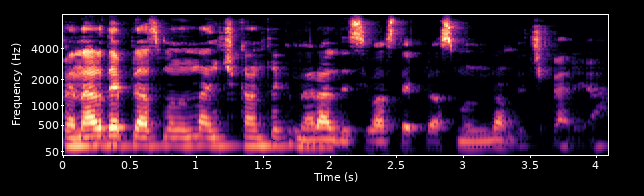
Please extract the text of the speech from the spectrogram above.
Fener deplasmanından çıkan takım herhalde Sivas deplasmanından da çıkar ya.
